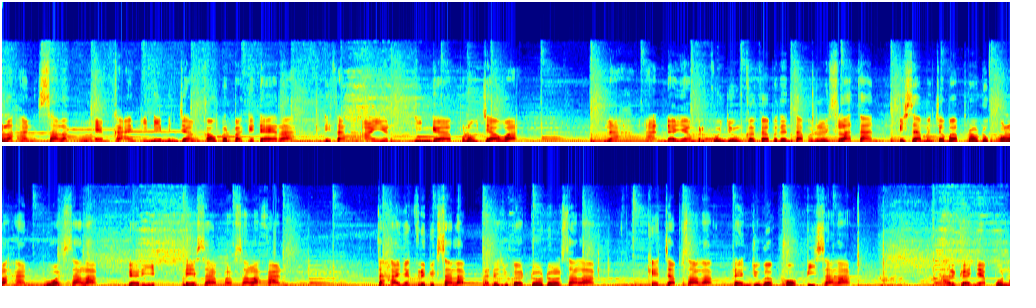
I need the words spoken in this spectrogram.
olahan salak UMKM ini menjangkau berbagai daerah di tanah air hingga Pulau Jawa. Nah, Anda yang berkunjung ke Kabupaten Tapanuli Selatan bisa mencoba produk olahan buah salak dari Desa Parsalakan. Tak hanya keripik salak, ada juga dodol salak, kecap salak, dan juga kopi salak. Harganya pun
